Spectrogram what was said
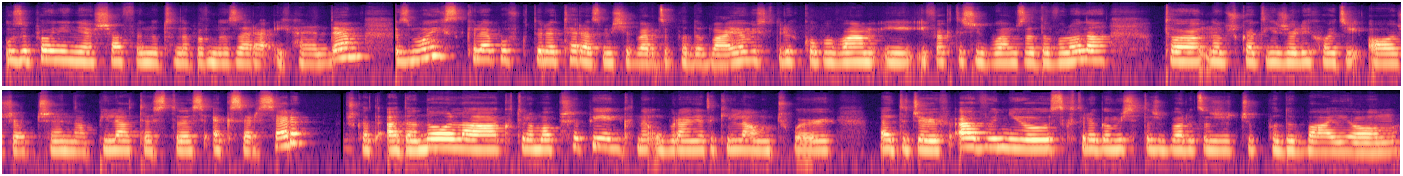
uzupełnienia szafy, no to na pewno Zara i H&M. Z moich sklepów, które teraz mi się bardzo podobają i z których kupowałam i, i faktycznie byłam zadowolona, to na przykład jeżeli chodzi o rzeczy na pilates, to jest Exercer. Na przykład Adanola, która ma przepiękne ubrania, taki loungewear at Jerv Avenue, z którego mi się też bardzo rzeczy podobają.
